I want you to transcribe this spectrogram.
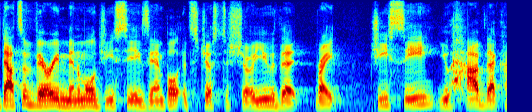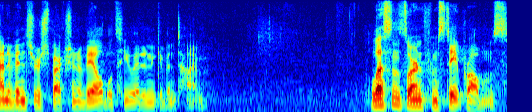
That's a very minimal GC example. It's just to show you that, right, GC, you have that kind of introspection available to you at any given time. Lessons learned from state problems.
